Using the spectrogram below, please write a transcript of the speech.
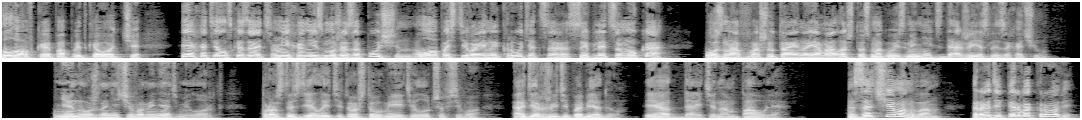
Ловкая попытка, отче. Я хотел сказать, механизм уже запущен, лопасти войны крутятся, сыплется мука. Узнав вашу тайну, я мало что смогу изменить, даже если захочу. Не нужно ничего менять, милорд. Просто сделайте то, что умеете лучше всего. Одержите победу и отдайте нам Пауля». «Зачем он вам? Ради первокрови?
